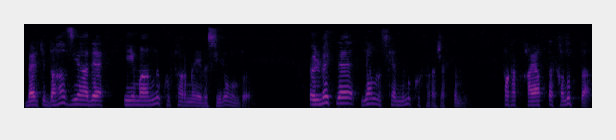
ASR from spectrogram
Belki daha ziyade imanını kurtarmaya vesile oldu. Ölmekle yalnız kendimi kurtaracaktım. Fakat hayatta kalıp da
